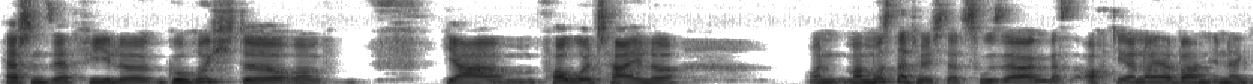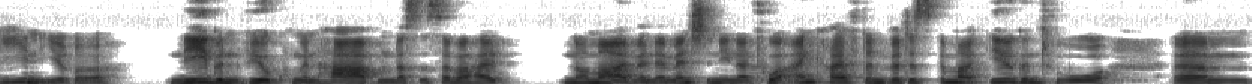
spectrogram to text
herrschen sehr viele Gerüchte, äh, ja, Vorurteile. Und man muss natürlich dazu sagen, dass auch die erneuerbaren Energien ihre Nebenwirkungen haben. Das ist aber halt normal. Wenn der Mensch in die Natur eingreift, dann wird es immer irgendwo ähm,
